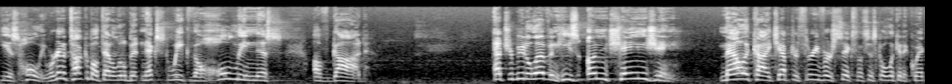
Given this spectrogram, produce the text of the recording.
He is holy. We're going to talk about that a little bit next week the holiness of God. Attribute 11, he's unchanging. Malachi chapter 3, verse 6. Let's just go look at it quick.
